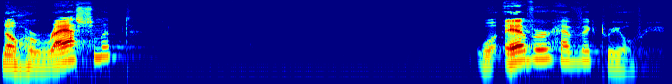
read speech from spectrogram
no harassment will ever have victory over you.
